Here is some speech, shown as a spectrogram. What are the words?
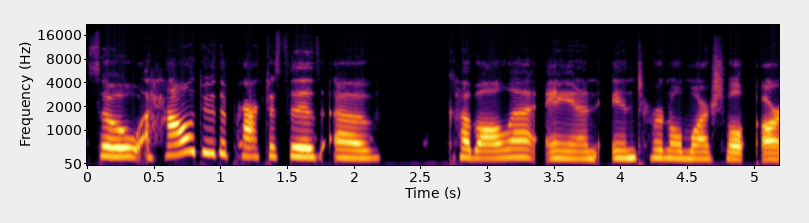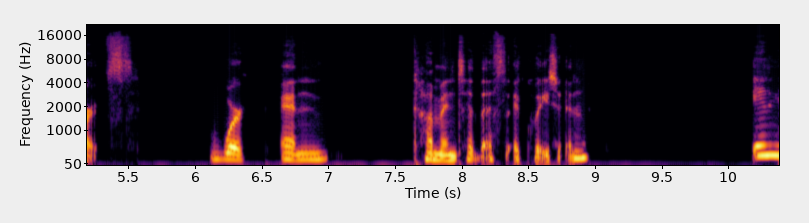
so how do the practices of Kabbalah and internal martial arts work and come into this equation? in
